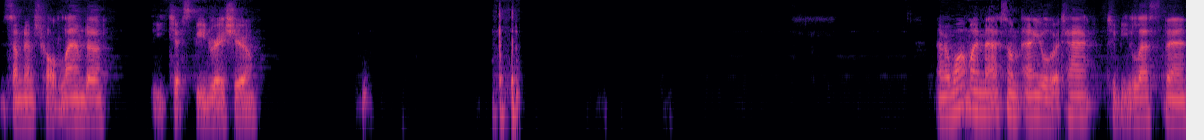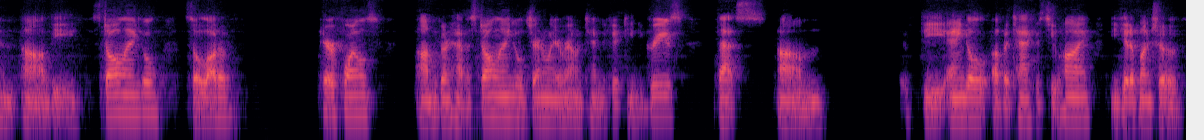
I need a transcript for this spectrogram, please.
is sometimes called lambda, the tip speed ratio. And I want my maximum angle of attack to be less than uh, the stall angle. So a lot of airfoils I'm going to have a stall angle generally around 10 to 15 degrees. That's um, if the angle of attack is too high, you get a bunch of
